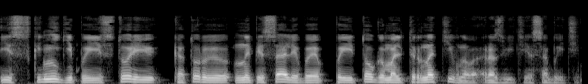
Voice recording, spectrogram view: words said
из книги по истории, которую написали бы по итогам альтернативного развития событий.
